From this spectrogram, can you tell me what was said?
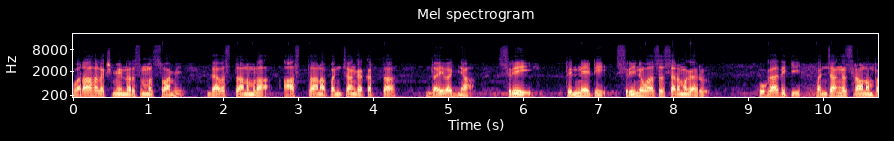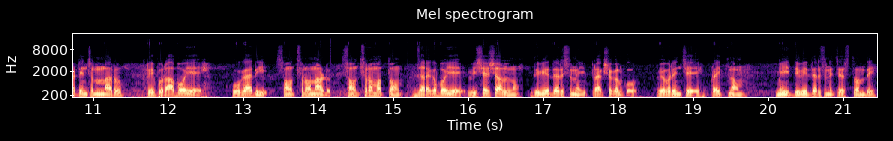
వరాహలక్ష్మి నరసింహస్వామి దేవస్థానముల ఆస్థాన పంచాంగకర్త దైవజ్ఞ శ్రీ తెన్నేటి శ్రీనివాస శర్మ గారు ఉగాదికి పంచాంగ శ్రవణం పఠించనున్నారు. రేపు రాబోయే ఉగాది సంవత్సరం నాడు సంవత్సరం మొత్తం జరగబోయే విశేషాలను దివ్యదర్శిని ప్రేక్షకులకు వివరించే ప్రయత్నం మీ దివ్యదర్శిని చేస్తోంది.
